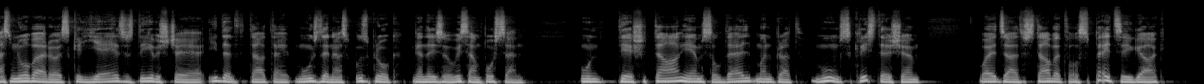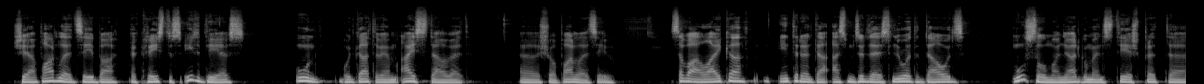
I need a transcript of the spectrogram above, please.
esmu novērojis, ka Jēzus dievišķajai identitātei mūsdienās uzbruk gandrīz no visām pusēm. Un tieši tā iemesla dēļ, manuprāt, mums, kristiešiem, vajadzētu stāvēt vēl spēcīgāk šajā pārliecībā, ka Kristus ir Dievs, un būt gataviem aizstāvēt uh, šo pārliecību. Savā laikā internetā esmu dzirdējis ļoti daudz musulmaņu argumentus tieši pret uh,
